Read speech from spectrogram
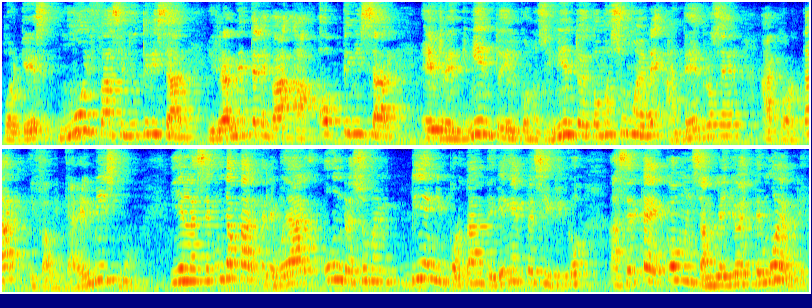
porque es muy fácil de utilizar y realmente les va a optimizar el rendimiento y el conocimiento de cómo es su mueble antes de proceder a cortar y fabricar el mismo. Y en la segunda parte les voy a dar un resumen bien importante y bien específico acerca de cómo ensamblé yo este mueble.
